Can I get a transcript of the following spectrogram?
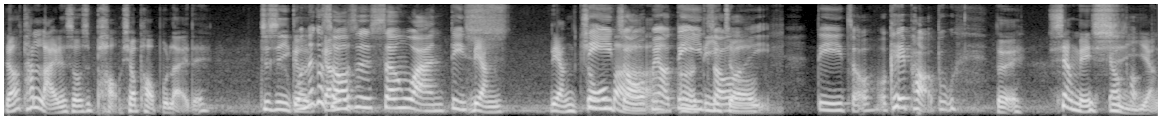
然后他来的时候是跑小跑步来的，就是一个我那个时候是生完第十两两周第一吧周没有第嗯一周而已，第一周我可以跑步。对，像没事一样，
